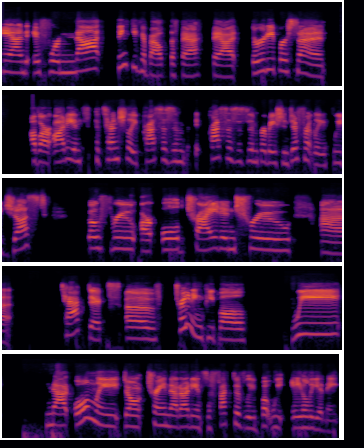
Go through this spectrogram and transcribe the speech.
And if we're not thinking about the fact that 30% of our audience potentially processes, processes information differently, if we just go through our old tried and true uh, tactics of training people, we not only don't train that audience effectively, but we alienate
